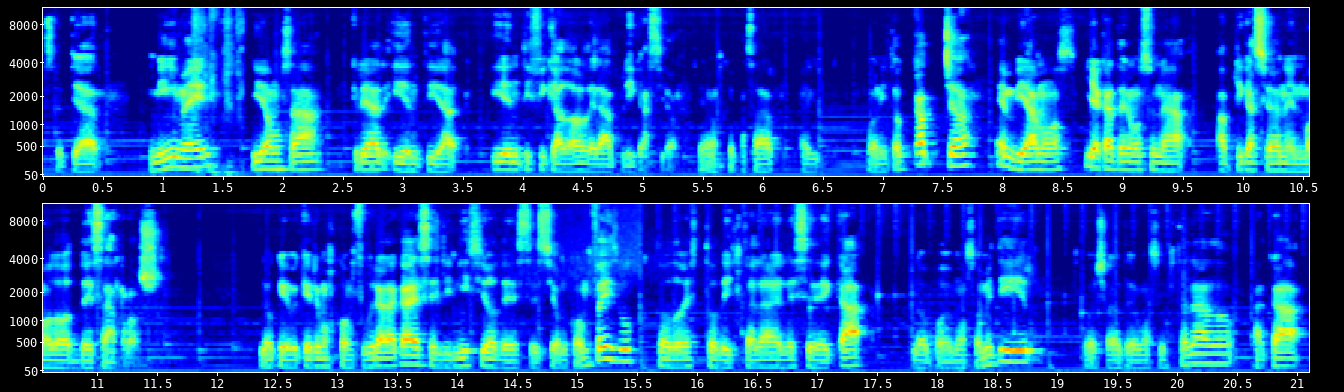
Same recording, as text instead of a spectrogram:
setear mi email y vamos a crear identidad identificador de la aplicación. Tenemos que pasar el bonito captcha, enviamos y acá tenemos una aplicación en modo desarrollo. Lo que queremos configurar acá es el inicio de sesión con Facebook. Todo esto de instalar el SDK lo podemos omitir, pues ya lo tenemos instalado. Acá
